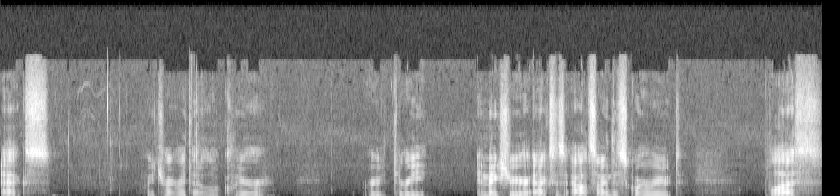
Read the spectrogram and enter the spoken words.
x, let me try to write that a little clearer, root 3, and make sure your x is outside the square root, plus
